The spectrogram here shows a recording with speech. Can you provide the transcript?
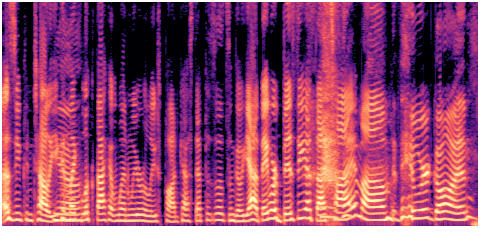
As you can tell, you can like look back at when we released podcast episodes and go, yeah, they were busy at that time. Um, They were gone.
